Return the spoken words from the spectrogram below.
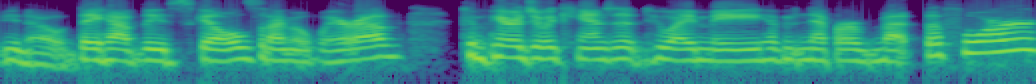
you know, they have these skills that I'm aware of, compared to a candidate who I may have never met before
